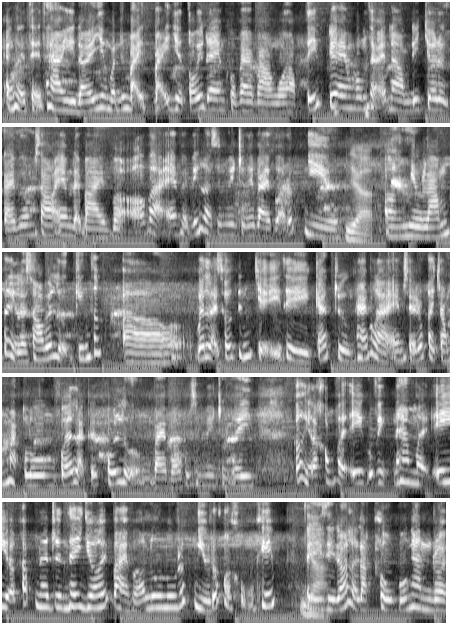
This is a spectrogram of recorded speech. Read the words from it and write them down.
em thể thể thao gì đấy nhưng mà đến 7 7 giờ tối đêm còn về vào ngồi học tiếp. Chứ em không thể nào đi chơi được tại vì hôm sau em lại bài vở và em phải biết là sinh viên trường y bài vở rất nhiều. Dạ. Ờ, nhiều lắm. Có nghĩa là so với lượng kiến thức ờ, với lại số tín chỉ thì các trường khác là em sẽ rất là chóng mặt luôn với lại cái khối lượng bài vở của sinh viên trường y. Có nghĩa là không phải y của Việt Nam mà y ở khắp nơi trên thế giới bài vở luôn luôn rất nhiều rất là khủng khiếp. Thì Dạ. thì đó là đặc thù của ngành rồi.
